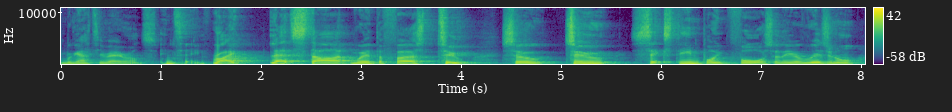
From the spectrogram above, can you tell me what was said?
Bugatti Veyrons. Insane. Right, let's start with the first two. So two 16.4, so the original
